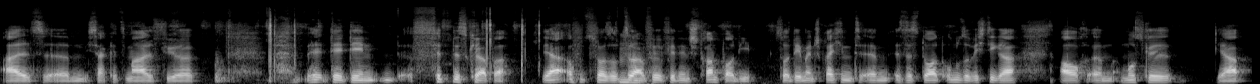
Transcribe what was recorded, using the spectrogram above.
als, ähm, ich sag jetzt mal, für den, den Fitnesskörper. Ja, und zwar sozusagen mhm. für, für den Strandbody. So dementsprechend ähm, ist es dort umso wichtiger, auch ähm, Muskel, ja,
